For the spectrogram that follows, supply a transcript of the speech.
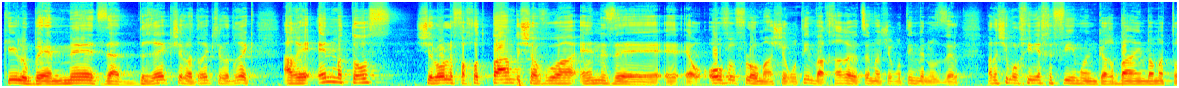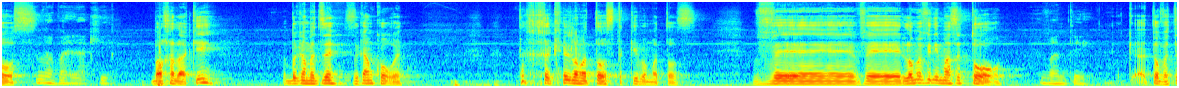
כאילו באמת, זה הדרק של הדרק של הדרק. הרי אין מטוס שלא לפחות פעם בשבוע אין איזה overflow מהשירותים ואחר היוצא מהשירותים ונוזל. ואנשים הולכים יחפים או עם גרביים במטוס. לא, בא לי להקיא. בא לך להקיא? וגם את זה, זה גם קורה. תחכה למטוס, תקיא במטוס. ו... ולא מבינים מה זה תור. הבנתי. טוב, את-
